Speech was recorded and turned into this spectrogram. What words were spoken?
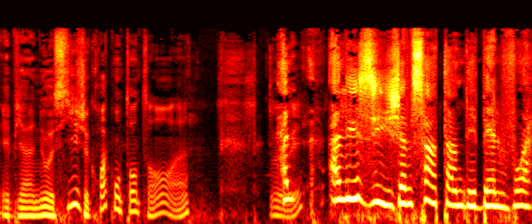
Eh bien, nous aussi, je crois qu'on t'entend. hein. Oui, Al- oui. Allez-y, j'aime ça entendre des belles voix.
